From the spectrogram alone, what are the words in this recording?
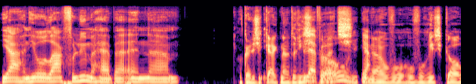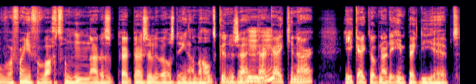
ja, een heel laag volume hebben. En Oké, dus je kijkt naar het risico. Leverage, je kijkt ja. naar hoeveel, hoeveel risico waarvan je verwacht van, hm, nou, dat daar, daar zullen wel eens dingen aan de hand kunnen zijn. Daar Mhm. kijk je naar. En je kijkt ook naar de impact die je hebt.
